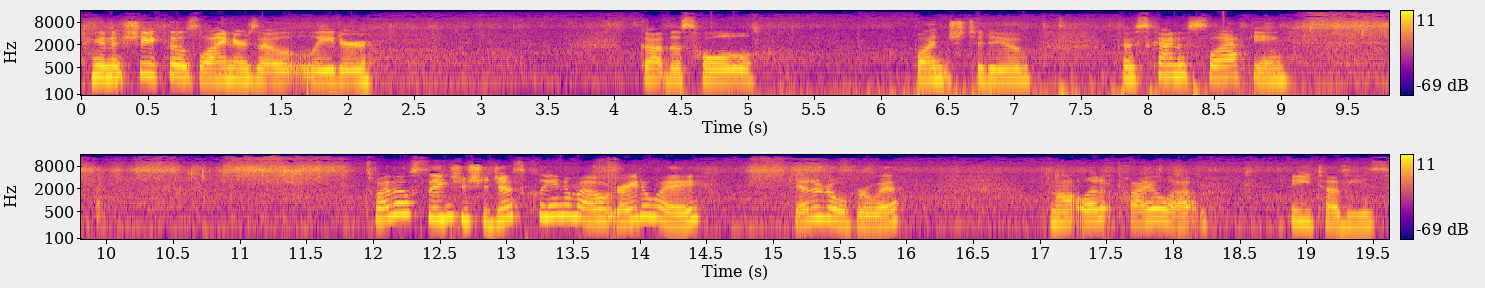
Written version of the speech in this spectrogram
I'm gonna shake those liners out later. Got this whole bunch to do. I was kind of slacking. One of those things you should just clean them out right away. Get it over with. Not let it pile up. E tubbies.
